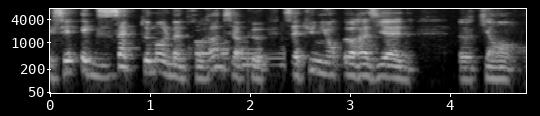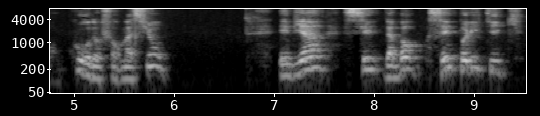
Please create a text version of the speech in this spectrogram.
Et c'est exactement le même programme, c'est-à-dire que cette Union eurasienne euh, qui est en, cours de formation, eh bien, c'est d'abord, c'est politique.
